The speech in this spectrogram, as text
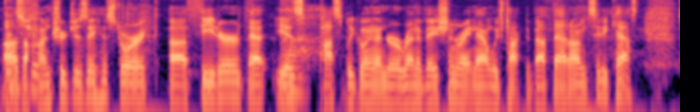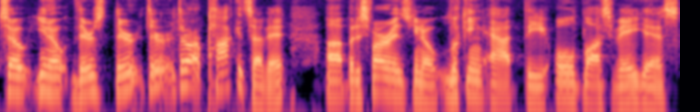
Uh, the true. Huntridge is a historic uh, theater that is possibly going under a renovation right now. We've talked about that on CityCast. So, you know, there's there there there are pockets of it. Uh, but as far as you know, looking at the old Las Vegas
